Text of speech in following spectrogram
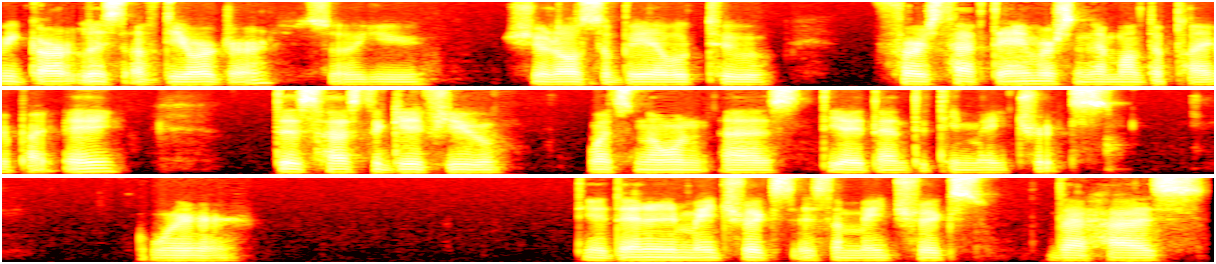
regardless of the order. So you should also be able to first have the inverse and then multiply it by A. This has to give you what's known as the identity matrix, where the identity matrix is a matrix that has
